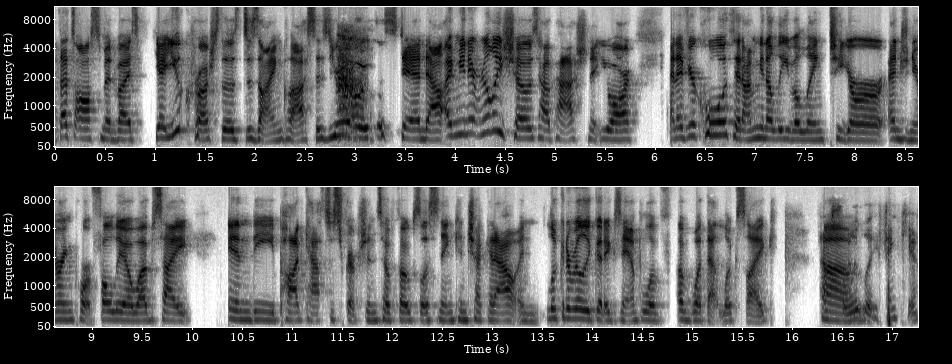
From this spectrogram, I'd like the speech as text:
that's awesome advice. Yeah, you crush those design classes. You're always a standout. I mean, it really shows how passionate you are. And if you're cool with it, I'm going to leave a link to your engineering portfolio website in the podcast description so folks listening can check it out and look at a really good example of of what that looks like. Um, Absolutely. Thank you.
